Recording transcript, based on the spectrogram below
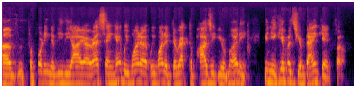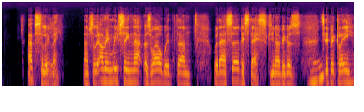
Uh, purporting to be the IRS saying, "Hey, we want to we want to direct deposit your money. Can you give us your bank info?" Absolutely. Absolutely. I mean, we've seen that as well with um, with our service desk. You know, because mm-hmm. typically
